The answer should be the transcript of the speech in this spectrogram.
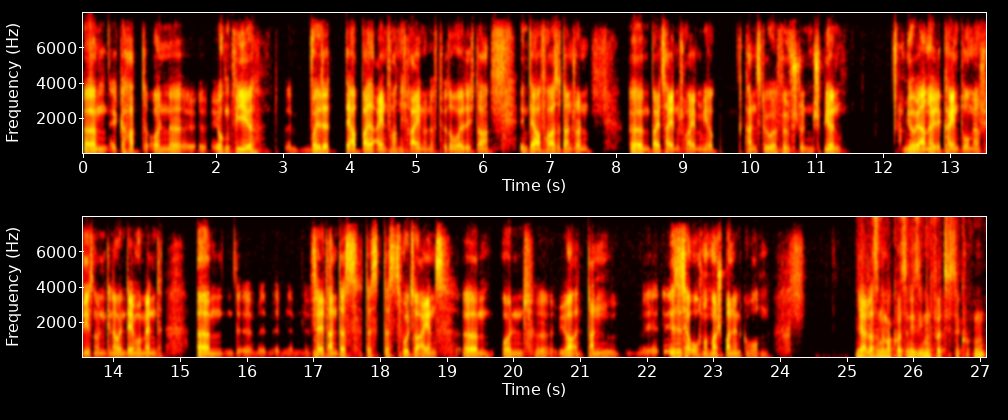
ähm, gehabt und äh, irgendwie wollte der Ball einfach nicht rein. Und auf Twitter wollte ich da in der Phase dann schon ähm, bei Zeiten schreiben, hier kannst du fünf Stunden spielen. Wir werden heute kein Tor mehr schießen und genau in dem Moment ähm, äh, fällt dann das, das, das 2 zu 1 ähm, und äh, ja, dann ist es ja auch nochmal spannend geworden. Ja, lass uns nochmal kurz in die 47. gucken.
